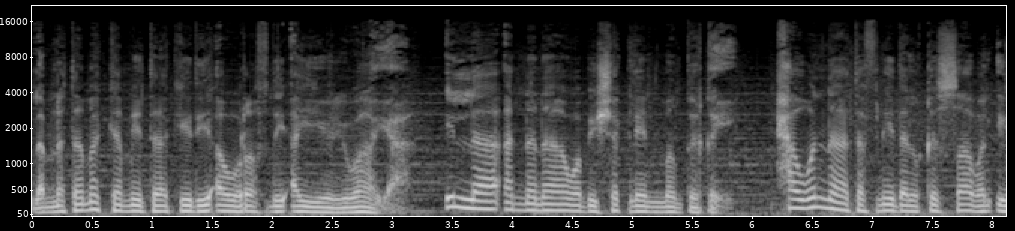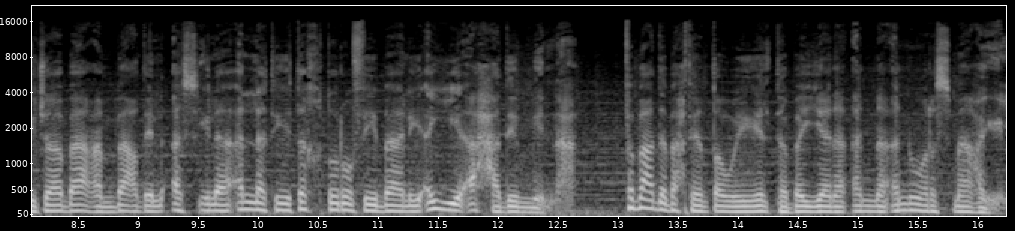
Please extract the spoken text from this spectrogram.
لم نتمكن من تأكيد أو رفض أي رواية إلا أننا وبشكل منطقي حاولنا تفنيد القصة والإجابة عن بعض الأسئلة التي تخطر في بال أي أحد منا. فبعد بحث طويل تبين أن أنور إسماعيل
